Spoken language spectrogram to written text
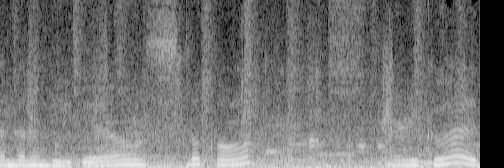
Ganda ng details. Look oh. Very good.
